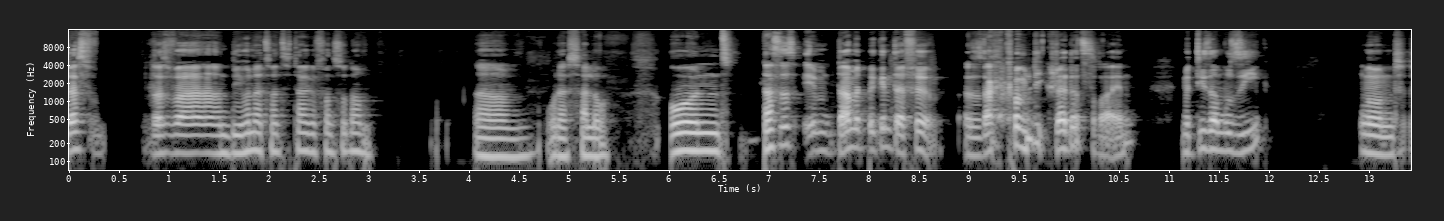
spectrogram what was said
das, das waren die 120 Tage von Sodom. Ähm, oder Salo. Und das ist eben, damit beginnt der Film. Also da kommen die Credits rein mit dieser Musik. Und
